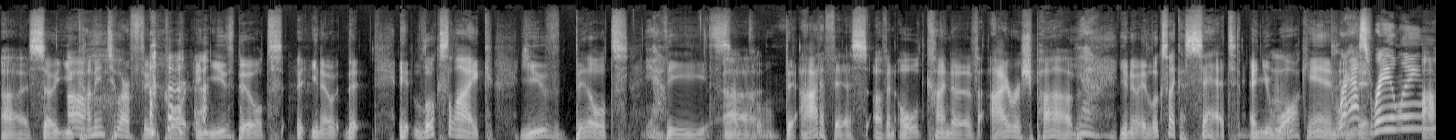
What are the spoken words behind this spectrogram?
Uh, so you come Oh. into our food court and you've built, uh, you know, the, it looks like you've built Yeah, the so uh, cool. the artifice of an old kind of Irish pub. Yeah. You know, it looks like a set, and you walk in. and Brass then- railings uh,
